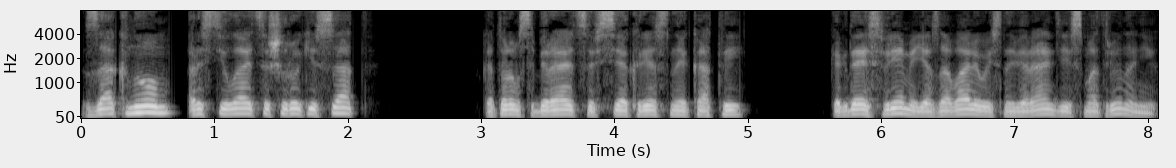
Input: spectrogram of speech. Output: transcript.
За окном расстилается широкий сад, в котором собираются все окрестные коты. Когда есть время, я заваливаюсь на веранде и смотрю на них.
